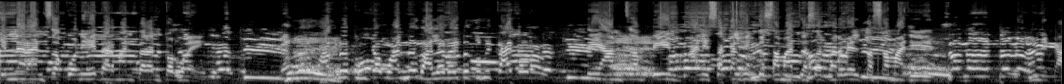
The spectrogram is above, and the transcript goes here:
किन्नरांचं कोणीही धर्मांतरण करू नये तुमच्या मान्य झाल्या नाही तर तुम्ही काय करणार ते आमचं टीम आणि सकल हिंदू समाज जसं ठरवेल तसं माझी भूमिका.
